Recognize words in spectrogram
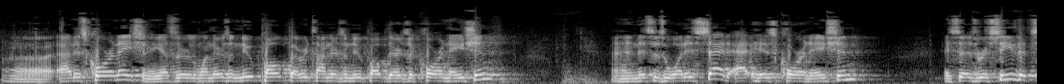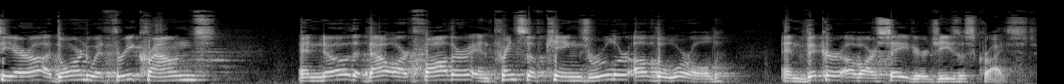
uh, at his coronation. Yes, when there's a new pope, every time there's a new pope, there's a coronation. And this is what is said at his coronation. It says, Receive the tiara adorned with three crowns, and know that thou art Father and Prince of Kings, ruler of the world, and vicar of our Savior, Jesus Christ.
